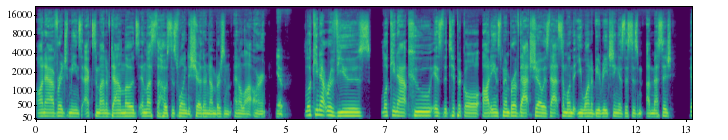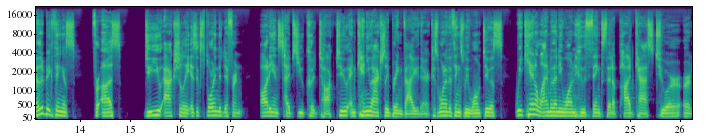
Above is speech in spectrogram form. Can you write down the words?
on average means X amount of downloads, unless the host is willing to share their numbers, and, and a lot aren't. Yep. Looking at reviews, looking at who is the typical audience member of that show. Is that someone that you want to be reaching? Is this is a message? The other big thing is for us, do you actually, is exploring the different audience types you could talk to, and can you actually bring value there? Because one of the things we won't do is we can't align with anyone who thinks that a podcast tour or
